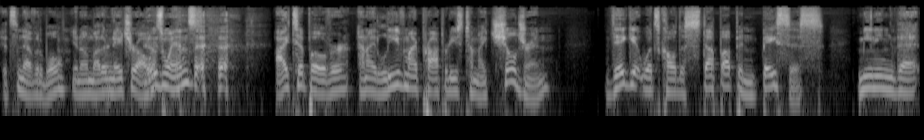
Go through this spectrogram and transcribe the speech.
it's inevitable, you know, Mother Nature always wins, I tip over and I leave my properties to my children. They get what's called a step up in basis, meaning that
